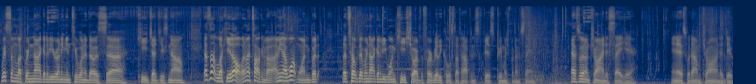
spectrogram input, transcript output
With some luck, we're not going to be running into one of those uh, key judges now. That's not lucky at all. What am I talking about? I mean, I want one, but let's hope that we're not going to be one key short before really cool stuff happens. That's pretty much what I'm saying. That's what I'm trying to say here. And that's what I'm trying to do.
